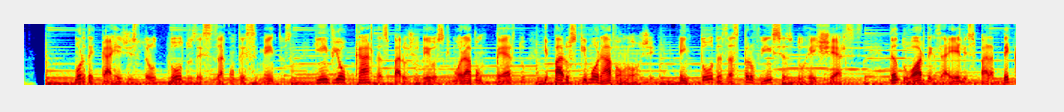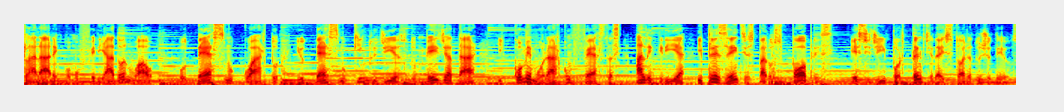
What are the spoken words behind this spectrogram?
Mordecai registrou todos esses acontecimentos e enviou cartas para os judeus que moravam perto e para os que moravam longe, em todas as províncias do rei Xerxes, dando ordens a eles para declararem como feriado anual o 14 e o 15 dias do mês de Adar e comemorar com festas, alegria e presentes para os pobres este dia importante da história dos judeus.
